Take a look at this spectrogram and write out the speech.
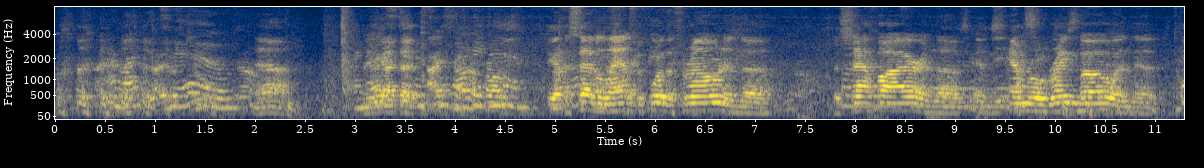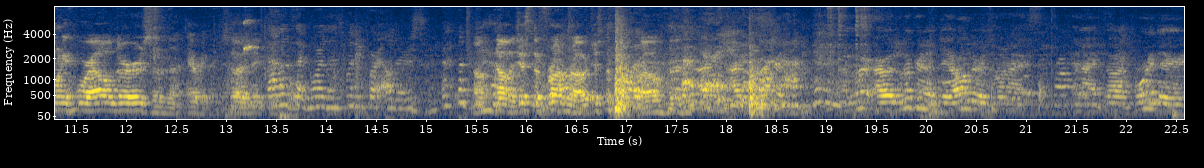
I like it too. yeah. I You got noticed the- it as I soon as found I a came problem. in. You got the seven lamps before the throne and the the sapphire and the and the emerald rainbow and the 24 elders and the everything. So I think That looks like more than 24 elders. no, no, just the front row, just the front row. I, I'm looking, I'm look, I was looking at the elders when I, and I thought, boy, they,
